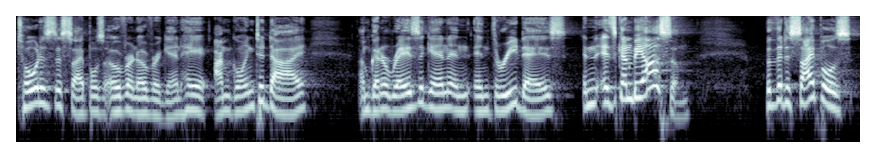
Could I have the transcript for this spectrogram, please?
told his disciples over and over again hey, I'm going to die I'm going to raise again in, in three days, and it's going to be awesome. But the disciples,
